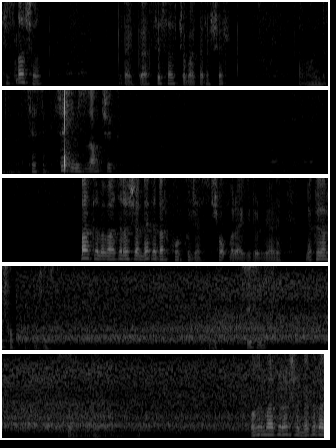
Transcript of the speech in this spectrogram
Sesini açalım. Bir dakika. Sesi açacağım arkadaşlar. Tamamdır. Sesim. Sesimiz açık. Bakalım arkadaşlar ne kadar korkacağız. Çok merak ediyorum yani. Ne kadar çok korkacağız. Sesimiz. Bakalım arkadaşlar ne kadar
